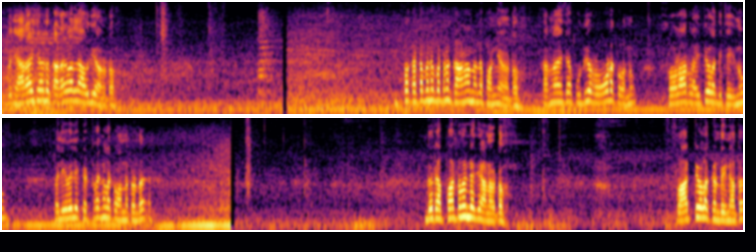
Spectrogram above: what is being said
ഇപ്പോൾ ഞായറാഴ്ച ആയതുകൊണ്ട് കടകളെല്ലാം അവധിയാണ് കേട്ടോ. ഇപ്പം കട്ടപ്പന പട്ടണം കാണാൻ നല്ല ഭംഗിയാണ് കേട്ടോ. കാരണം എന്താ വെച്ചാൽ പുതിയ റോഡൊക്കെ വന്നു. സോളാർ ലൈറ്റുകളൊക്കെ ചെയ്യുന്നു. വലിയ വലിയ കെട്ടിടങ്ങളൊക്കെ വന്നിട്ടുണ്ട്. ഇതൊരു അപ്പാർട്ട്മെന്റ് ഒക്കെയാണ് കേട്ടോ. ഫ്ലാറ്റുകളൊക്കെ ഉണ്ട് ഇതിനകത്ത്.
